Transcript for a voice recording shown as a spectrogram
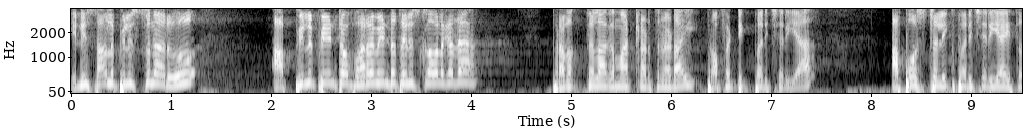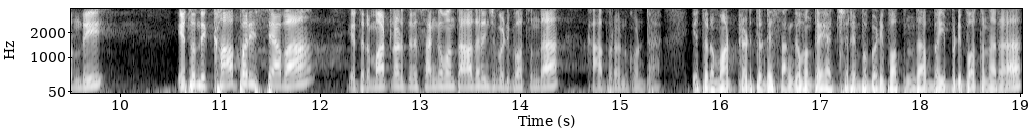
ఎన్నిసార్లు పిలుస్తున్నారు? ఆ పిలుపు ఏంటో వరం ఏంటో తెలుసుకోవాలి కదా. ప్రవక్తలాగా మాట్లాడుతున్నాడా? ప్రొఫెటిక్ పరిచర్య అపోస్టలిక్ పరిచర్య అవుతుంది. ఇతుంది కాపరి సేవ. ఇతను మాట్లాడుతున్న సంఘం అంతా ఆదరించబడిపోతుందా? కాపర్ అనుకుంటా ఇతను మాట్లాడుతుంటే సంఘం అంతా హెచ్చరింపబడిపోతుందా? భయపడిపోతున్నారా?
